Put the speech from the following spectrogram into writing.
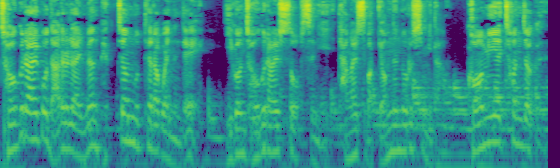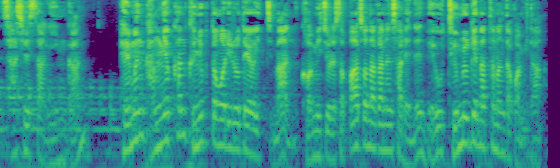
적을 알고 나를 알면 백전무태라고 했는데 이건 적을 알 수 없으니 당할 수밖에 없는 노릇입니다. 거미의 천적은 사실상 인간, 뱀은 강력한 근육 덩어리로 되어 있지만 거미줄에서 빠져나가는 사례는 매우 드물게 나타난다고 합니다.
